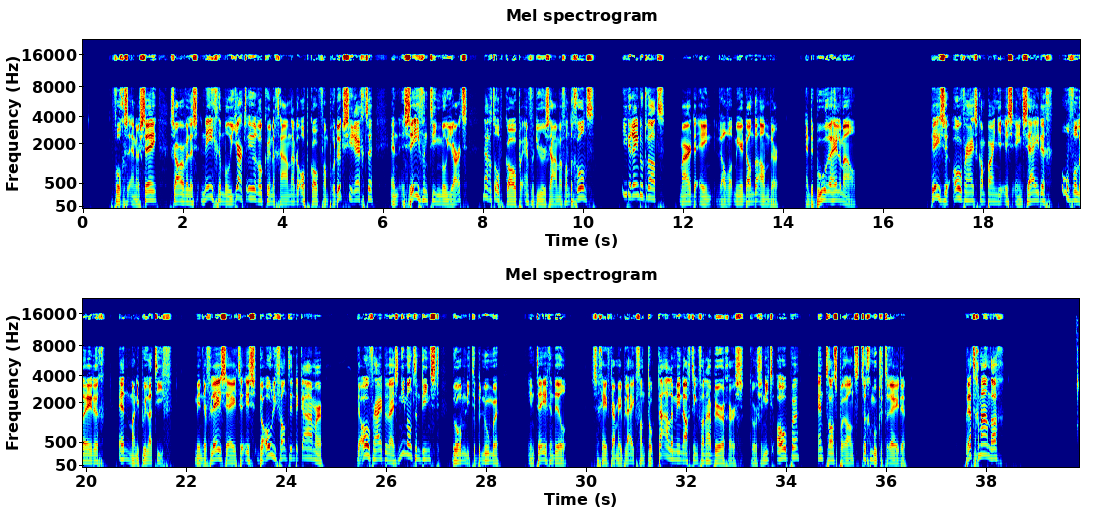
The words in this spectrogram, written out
Volgens NRC zou er wel eens 9 miljard euro kunnen gaan naar de opkoop van productierechten en 17 miljard naar het opkopen en verduurzamen van de grond. Iedereen doet wat, maar de een wel wat meer dan de ander. En de boeren helemaal. Deze overheidscampagne is eenzijdig, onvolledig en manipulatief. Minder vlees eten is de olifant in de kamer. De overheid bewijst niemand een dienst door hem niet te benoemen. Integendeel, ze geeft daarmee blijk van totale minachting van haar burgers door ze niet open en transparant tegemoet te treden. Prettige maandag!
